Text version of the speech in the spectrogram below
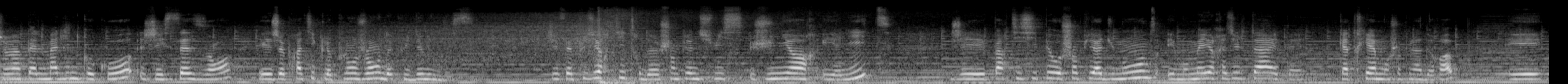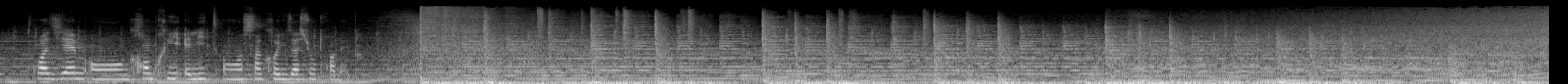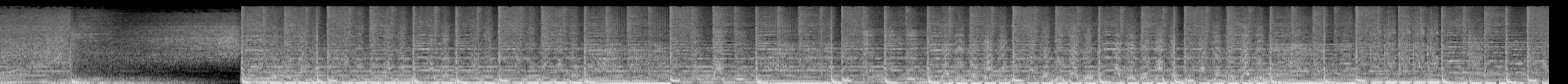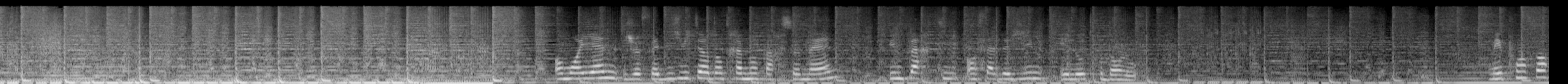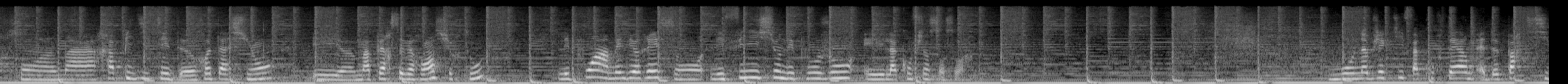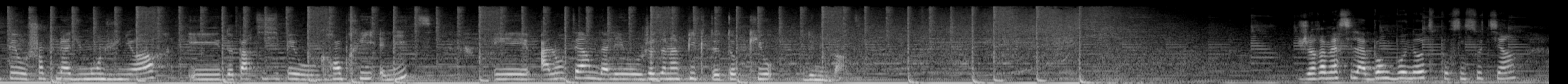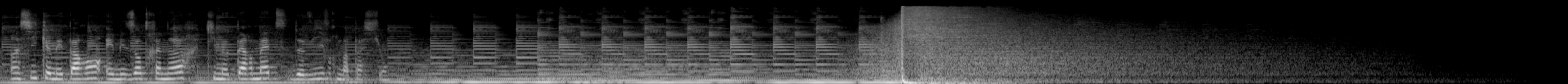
Je m'appelle Madeleine Coco, j'ai 16 ans et je pratique le plongeon depuis 2010. J'ai fait plusieurs titres de championne suisse junior et élite. J'ai participé au championnat du monde et mon meilleur résultat était quatrième au championnat d'Europe et troisième en Grand Prix élite en synchronisation 3 mètres. En moyenne, je fais 18 heures d'entraînement par semaine, une partie en salle de gym et l'autre dans l'eau. Mes points forts sont euh, ma rapidité de rotation et euh, ma persévérance surtout. Les points à améliorer sont les finitions des plongeons et la confiance en soi. Mon objectif à court terme est de participer au championnat du monde junior et de participer au Grand Prix Elite et à long terme d'aller aux Jeux Olympiques de Tokyo 2020. Je remercie la Banque Bonote pour son soutien ainsi que mes parents et mes entraîneurs qui me permettent de vivre ma passion.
